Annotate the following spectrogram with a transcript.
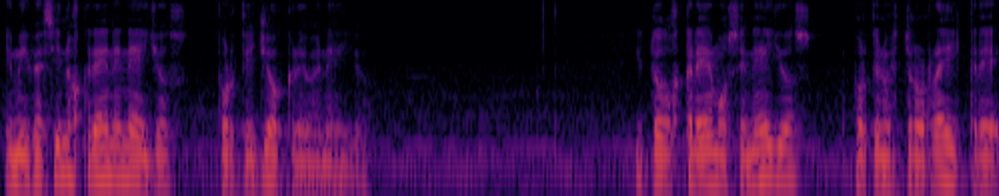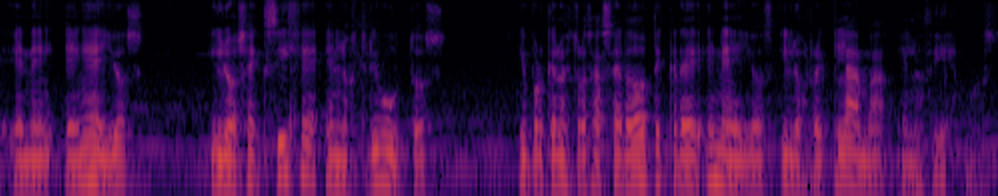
Y mis vecinos creen en ellos porque yo creo en ellos. Y todos creemos en ellos porque nuestro rey cree en, en ellos y los exige en los tributos, y porque nuestro sacerdote cree en ellos y los reclama en los diezmos.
